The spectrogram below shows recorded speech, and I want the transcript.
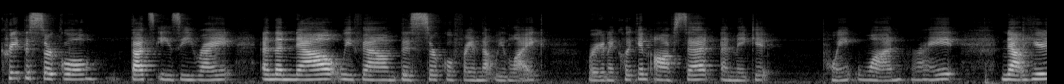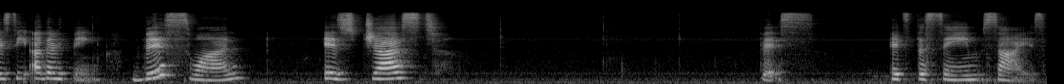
create the circle, that's easy, right? And then now we found this circle frame that we like. We're gonna click an offset and make it 0.1, right? Now here's the other thing. This one is just this. It's the same size.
